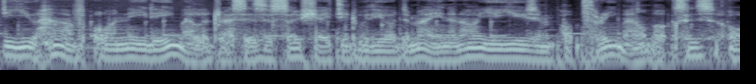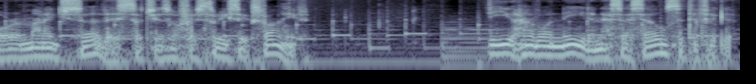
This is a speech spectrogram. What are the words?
Do you have or need email addresses associated with your domain and are you using POP3 mailboxes or a managed service such as Office 365? Do you have or need an SSL certificate?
